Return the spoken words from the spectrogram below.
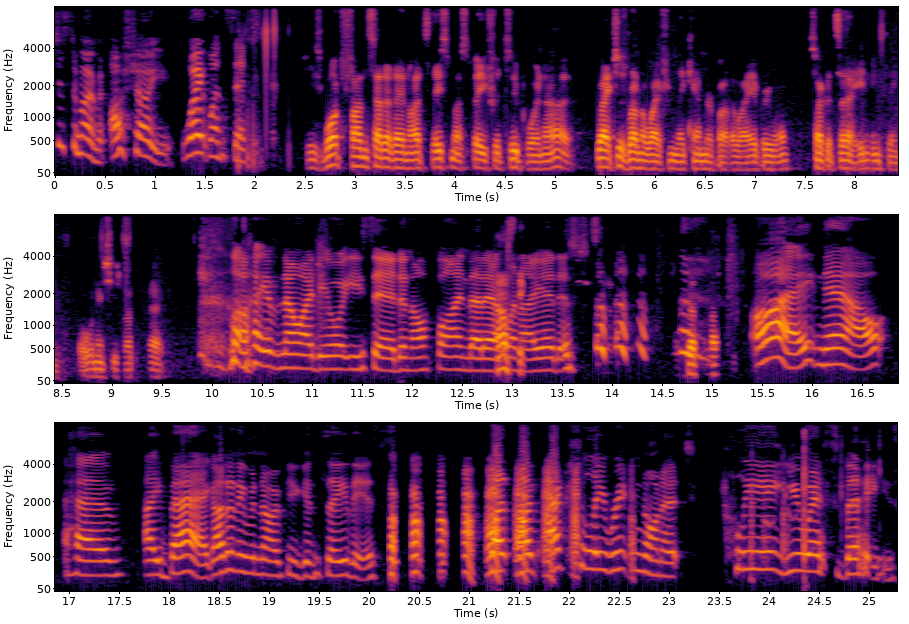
just a moment, I'll show you. Wait one second. Geez, what fun Saturday nights this must be for 2.0. Rachel's run away from the camera, by the way, everyone. So I could say anything. Or when she's run back. I have no idea what you said, and I'll find that out when I edit. I now have a bag. I don't even know if you can see this, but I've actually written on it clear USBs.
